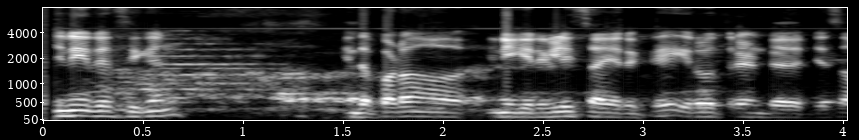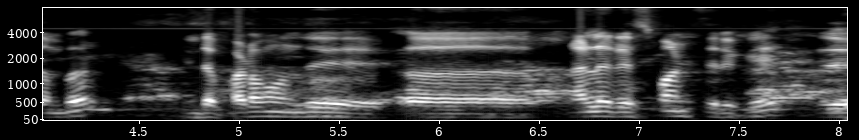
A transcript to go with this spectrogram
ரஜினி ரசிகன். இந்த படம் இன்னைக்கு ரிலீஸ் ஆகிருக்கு இருபத்தி ரெண்டு டிசம்பர். இந்த படம் வந்து நல்ல ரெஸ்பான்ஸ் இருக்கு. இது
